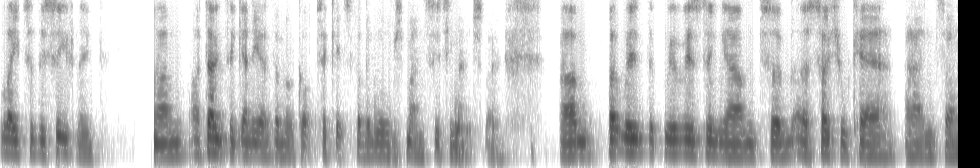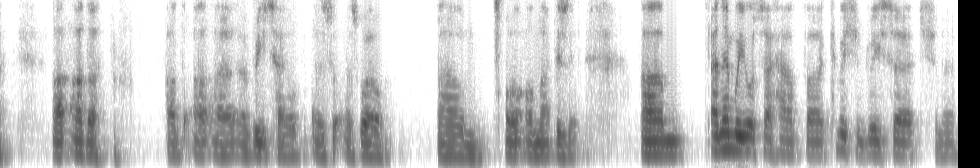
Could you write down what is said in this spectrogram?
later this evening. Um, I don't think any of them have got tickets for the Wolves Man City match though. Um, but we're, we're visiting um, some uh, social care and uh, other, other uh, uh, retail as, as well um, on, that visit. Um, and then we also have uh, commissioned research and a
